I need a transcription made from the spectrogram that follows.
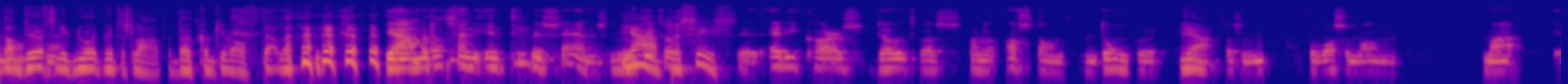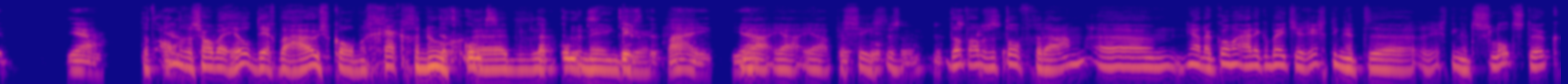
dan durfde ja. ik nooit meer te slapen. Dat kan ik je wel vertellen. Ja, maar dat zijn die intieme scènes. Bedoel, ja, dit was, precies. eh, Eddie Carr's dood was van een afstand en donker. En Ja. Het was een volwassen man. Maar eh, ja, Dat andere zou wel heel dicht bij huis komen, gek genoeg. dat komt, d- dat komt dichterbij. Ja, Ja, ja, ja, dat precies. klopt Dus. Dat, dat is hadden ze tof gedaan. Ehm, ja, dan komen we eigenlijk een beetje richting het, richting het slotstuk.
